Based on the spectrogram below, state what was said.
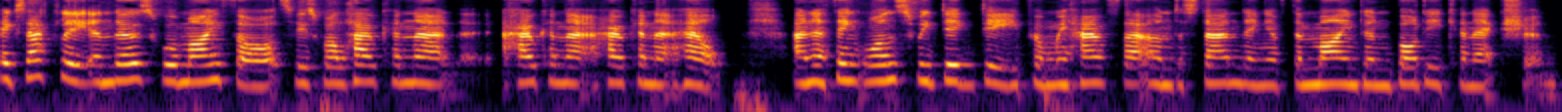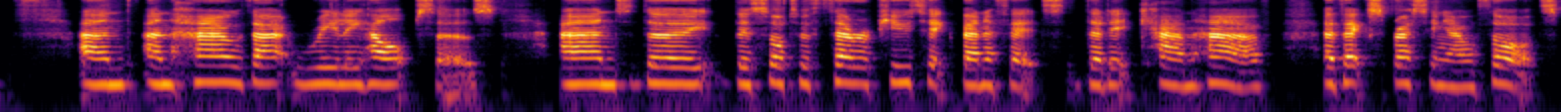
Exactly and those were my thoughts is well how can that how can that how can that help? And i think once we dig deep and we have that understanding of the mind and body connection and and how that really helps us and the the sort of therapeutic benefits that it can have of expressing our thoughts.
